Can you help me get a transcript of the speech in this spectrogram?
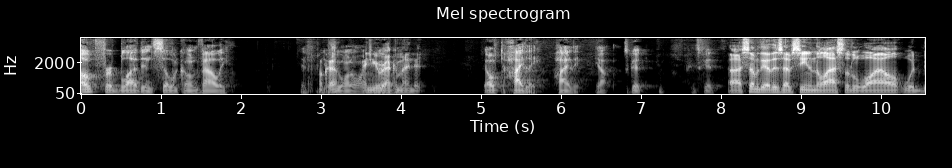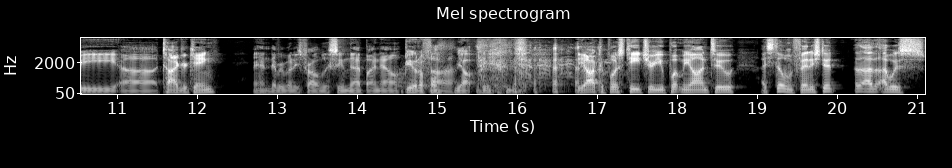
Out for Blood in Silicon Valley. If, okay. if you want to watch, and you recommend one. it? Oh, highly, highly. Yeah, it's good. It's good. Uh, some of the others I've seen in the last little while would be uh, Tiger King and everybody's probably seen that by now. Beautiful. Uh, yep. The, the, octopus teacher you put me on to. I still haven't finished it. I, I was,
